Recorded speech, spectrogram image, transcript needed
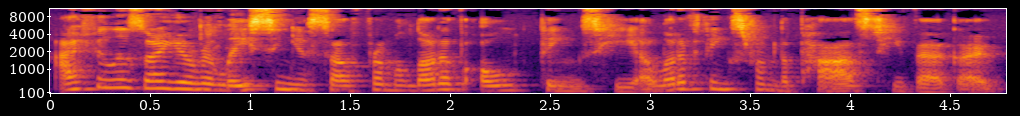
I feel as though you're releasing yourself from a lot of old things here, a lot of things from the past here, Virgo.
